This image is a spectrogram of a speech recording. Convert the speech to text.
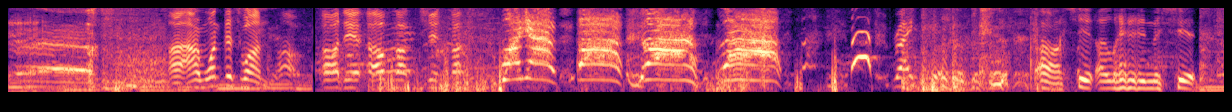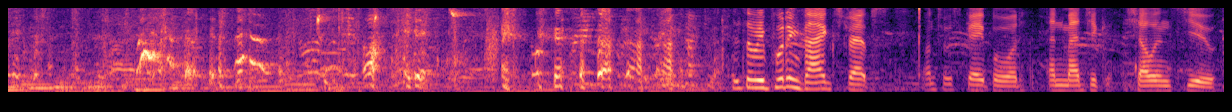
I I want this one. Oh. Oh dear. Oh fuck. Shit. Fuck. Watch out! Ah! Ah! Ah! Right. oh shit, I landed in the shit. So we're putting bag straps onto a skateboard and magic shall ensue.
